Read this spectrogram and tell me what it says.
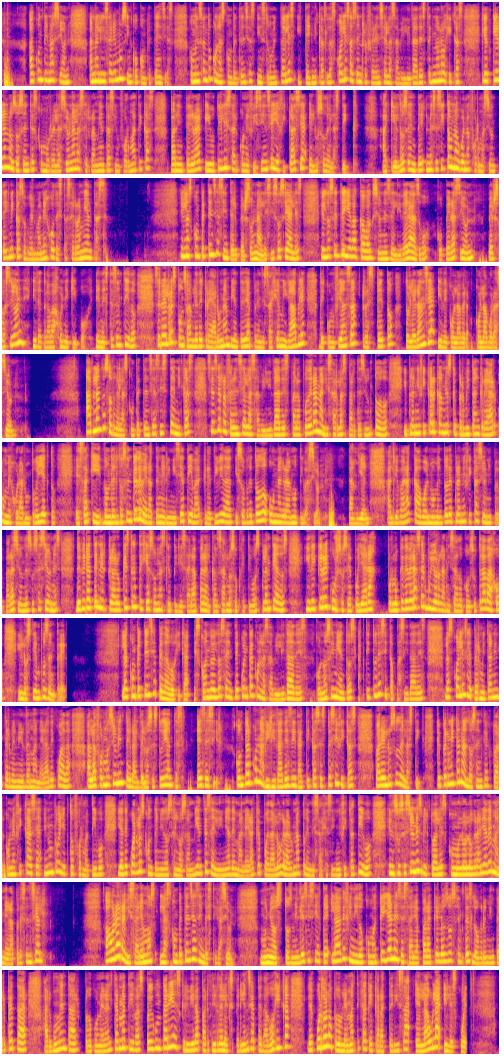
A continuación, analizaremos cinco competencias, comenzando con las competencias instrumentales y técnicas, las cuales hacen referencia a las habilidades tecnológicas que adquieren los docentes como relación a las herramientas informáticas para integrar y utilizar con eficiencia y eficacia el uso de las TIC. Aquí el docente necesita una buena formación técnica sobre el manejo de estas herramientas. En las competencias interpersonales y sociales, el docente lleva a cabo acciones de liderazgo, cooperación, persuasión y de trabajo en equipo. En este sentido, será el responsable de crear un ambiente de aprendizaje amigable, de confianza, respeto, tolerancia y de colaboración. Hablando sobre las competencias sistémicas, se hace referencia a las habilidades para poder analizar las partes de un todo y planificar cambios que permitan crear o mejorar un proyecto. Es aquí donde el docente deberá tener iniciativa, creatividad y sobre todo una gran motivación. También, al llevar a cabo el momento de planificación y preparación de sus sesiones, deberá tener claro qué estrategias son las que utilizará para alcanzar los objetivos planteados y de qué recursos se apoyará, por lo que deberá ser muy organizado con su trabajo y los tiempos de entrega. La competencia pedagógica es cuando el docente cuenta con las habilidades, conocimientos, actitudes y capacidades, las cuales le permitan intervenir de manera adecuada a la formación integral de los estudiantes, es decir, contar con habilidades didácticas específicas para el uso de las TIC que permitan al docente actuar con eficacia en un proyecto formativo y adecuar los contenidos en los ambientes en línea de manera que pueda lograr un aprendizaje significativo en sus sesiones virtuales como lo lograría de manera presencial. Ahora revisaremos las competencias de investigación. Muñoz 2017 la ha definido como aquella necesaria para que los docentes logren interpretar, argumentar, proponer alternativas, preguntar y escribir a partir de la experiencia pedagógica de acuerdo a la problemática que caracteriza el aula y la escuela.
